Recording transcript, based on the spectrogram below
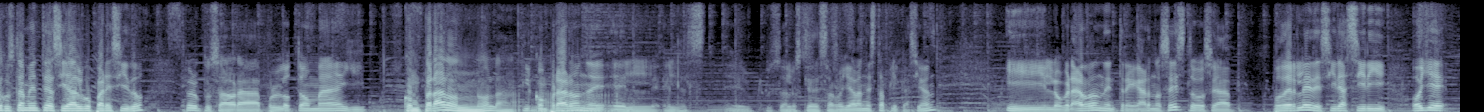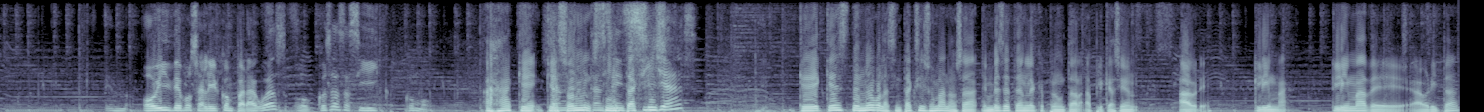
justamente hacía algo parecido, pero pues ahora Apple lo toma y, Compraron, ¿no? La, y compraron la- el- el- pues, a los que desarrollaban esta aplicación y lograron entregarnos esto, o sea, poderle decir a Siri, oye, hoy debo salir con paraguas o cosas así como Ajá, que, que tan- son tan sintaxis... sencillas. Que, que es de nuevo la sintaxis humana. O sea, en vez de tenerle que preguntar aplicación, abre, clima, clima de ahorita,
